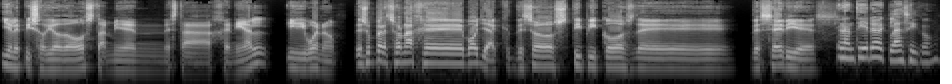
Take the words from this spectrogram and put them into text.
Y el episodio 2 también está genial. Y bueno, es un personaje Boyack, de esos típicos de, de series, El antihéroe clásico.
